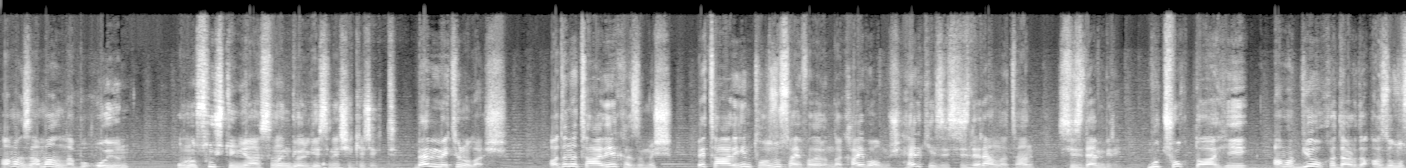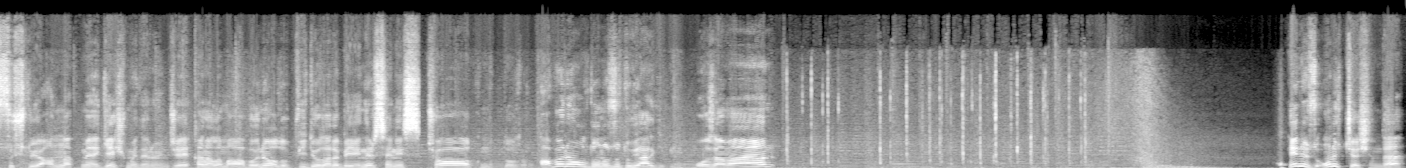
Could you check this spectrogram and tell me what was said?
Ama zamanla bu oyun onu suç dünyasının gölgesine çekecekti. Ben Metin Ulaş. Adını tarihe kazımış ve tarihin tozlu sayfalarında kaybolmuş herkesi sizlere anlatan sizden biriyim. Bu çok dahi ama bir o kadar da azılı suçluyu anlatmaya geçmeden önce kanalıma abone olup videoları beğenirseniz çok mutlu olurum. Abone olduğunuzu duyar gibiyim. O zaman Henüz 13 yaşında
